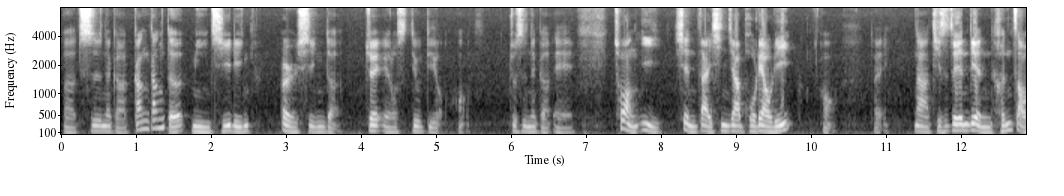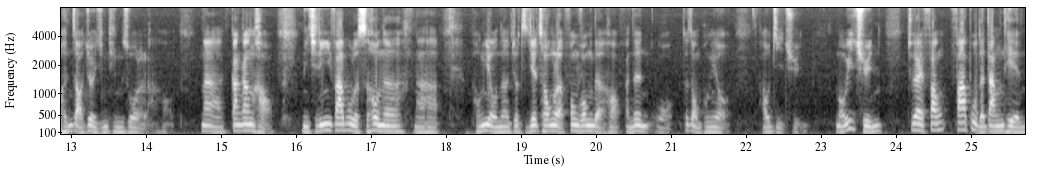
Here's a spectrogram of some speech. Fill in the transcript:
呃，吃那个刚刚得米其林二星的 JL Studio 哦，就是那个诶。创意现代新加坡料理，哦，对，那其实这间店很早很早就已经听说了啦，哦，那刚刚好米其林一发布的时候呢，那朋友呢就直接冲了，疯疯的。哈，反正我这种朋友好几群，某一群就在发发布的当天，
